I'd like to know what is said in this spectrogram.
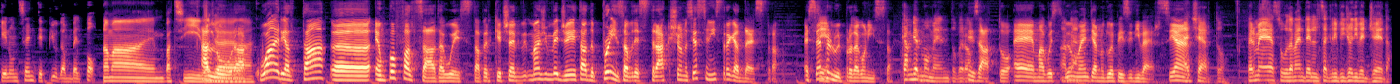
che non sente più da un bel po'. No, ma è impazzita. Allora, cioè... qua in realtà uh, è un po' falsata questa perché c'è Majin Vegeta, The Prince of Destruction, sia a sinistra che a destra. È sempre sì. lui il protagonista. Cambia il momento, però. Esatto, eh, ma questi Vabbè. due momenti hanno due pesi diversi, eh. Eh, certo. Per me è assolutamente il sacrificio di Vegeta.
